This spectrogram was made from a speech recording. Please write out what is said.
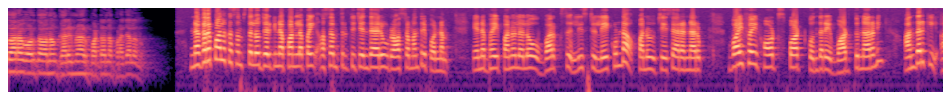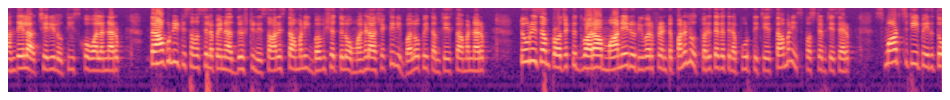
ద్వారా కోరుతా ఉన్నాం కరీంనగర్ పట్టణ ప్రజలను. నగరపాలక సంస్థలో జరిగిన పనులపై అసంతృప్తి చెందారు రాష్ట్ర మంత్రి పొన్నం. ఎనభై పనులలో వర్క్స్ లిస్ట్ లేకుండా పనులు చేశారన్నారు. వైఫై హాట్స్పాట్ కొందరే వాడుతున్నారని అందరికీ అందేలా చర్యలు తీసుకోవాలన్నారు. త్రాగునీటి సమస్యలపైన దృష్టిని సారిస్తామని భవిష్యత్తులో మహిళా శక్తిని బలోపేతం చేస్తామన్నారు. టూరిజం ప్రాజెక్టు ద్వారా మానేరు రివర్ ఫ్రంట్ పనులు త్వరితగతిన పూర్తి చేస్తామని స్పష్టం చేశారు. స్మార్ట్ సిటీ పేరుతో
